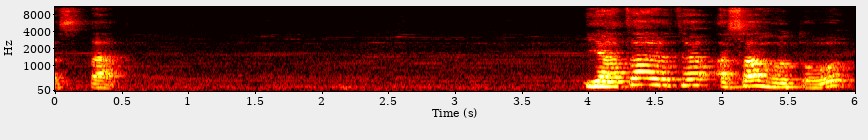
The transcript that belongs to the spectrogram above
असतात. याचा अर्थ असा होतो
